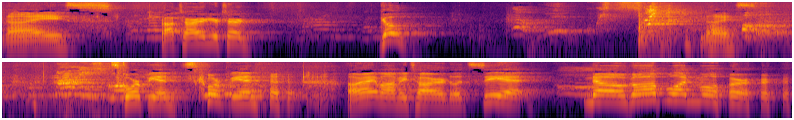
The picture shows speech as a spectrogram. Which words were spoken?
Nice. Rock Tard, your turn. Go. Nice. Scorpion, scorpion. All right, Mommy Tard, let's see it. No, go up one more.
